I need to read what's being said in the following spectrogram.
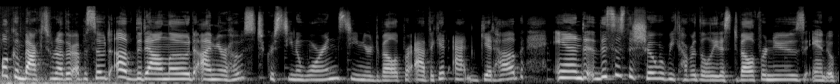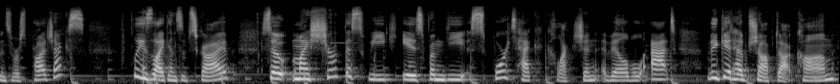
Welcome back to another episode of The Download. I'm your host, Christina Warren, Senior Developer Advocate at GitHub, and this is the show where we cover the latest developer news and open source projects please like and subscribe. So my shirt this week is from the Sportech collection available at thegithubshop.com.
